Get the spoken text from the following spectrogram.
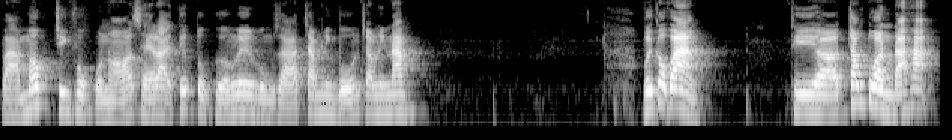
và mốc chinh phục của nó sẽ lại tiếp tục hướng lên vùng giá 104 105. Với cậu vàng thì ờ, trong tuần đã hạ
